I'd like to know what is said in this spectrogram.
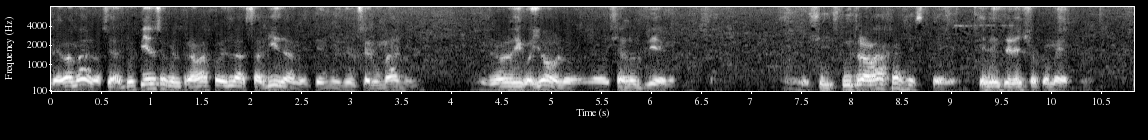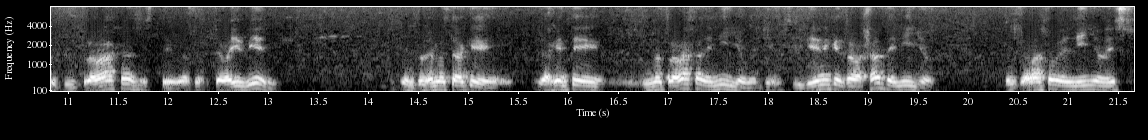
le va mal. O sea, yo pienso que el trabajo es la salida del ser humano. ¿no? Lo digo yo, lo, decían los griegos. si tú trabajas, este, tienes derecho a comer. Si tú trabajas, este, te va a ir bien. El problema está que la gente no trabaja de niño, ¿me entiendes? Si tienen que trabajar de niño, el trabajo del niño es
